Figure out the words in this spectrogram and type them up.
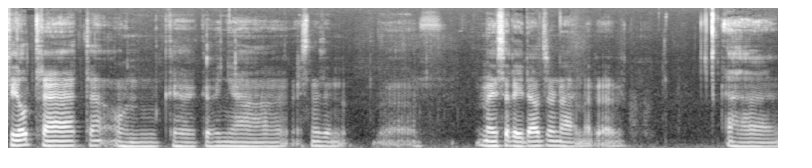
filtrēta un ka, ka viņā, es nezinu, mēs arī daudz runājam ar, ar uh,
